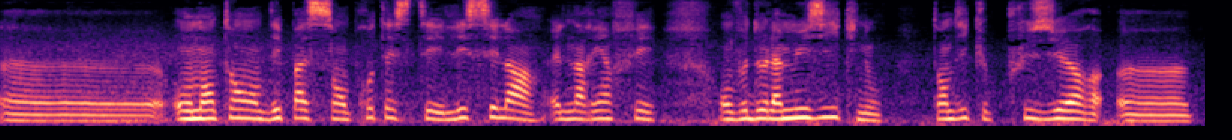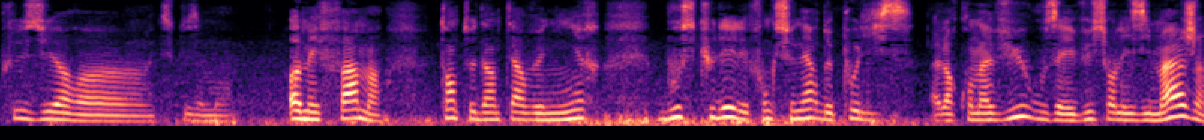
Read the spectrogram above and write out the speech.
euh, on entend des passants protester, laissez-la, elle n'a rien fait. On veut de la musique, nous. Tandis que plusieurs, euh, plusieurs, excusez-moi, hommes et femmes tentent d'intervenir, bousculer les fonctionnaires de police. Alors qu'on a vu, vous avez vu sur les images,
